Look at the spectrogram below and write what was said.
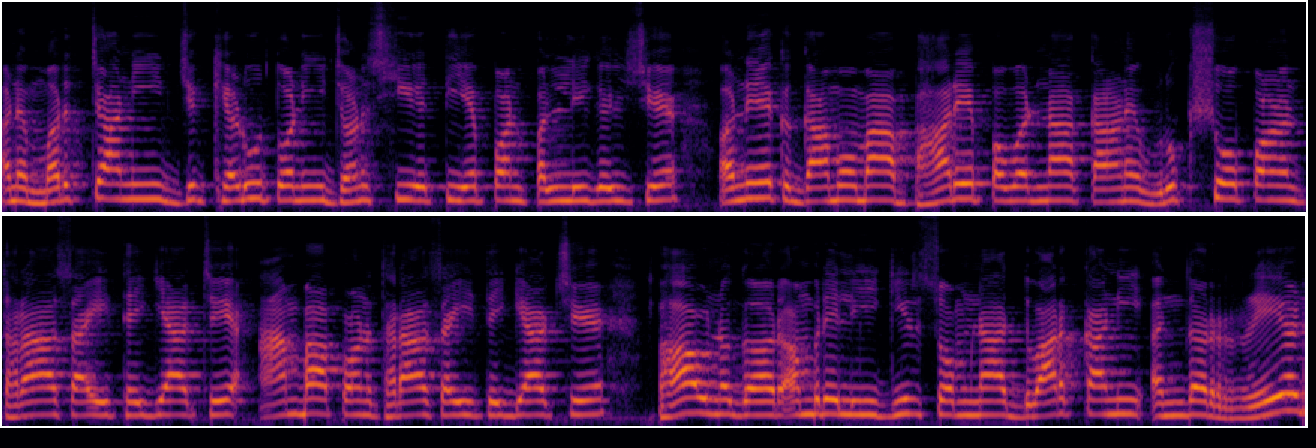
અને મરચાની જે ખેડૂતોની જણસી હતી એ પણ પલ્લી ગઈ છે. અનેક ગામોમાં ભારે પવનના કારણે વૃક્ષો પણ ધરાશાયી થઈ ગયા છે. આંબા પણ ધરાશાયી થઈ ગયા છે. ભાવનગર, અમરેલી, ગીર સોમનાથ, દ્વારકાની અંદર રેડ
